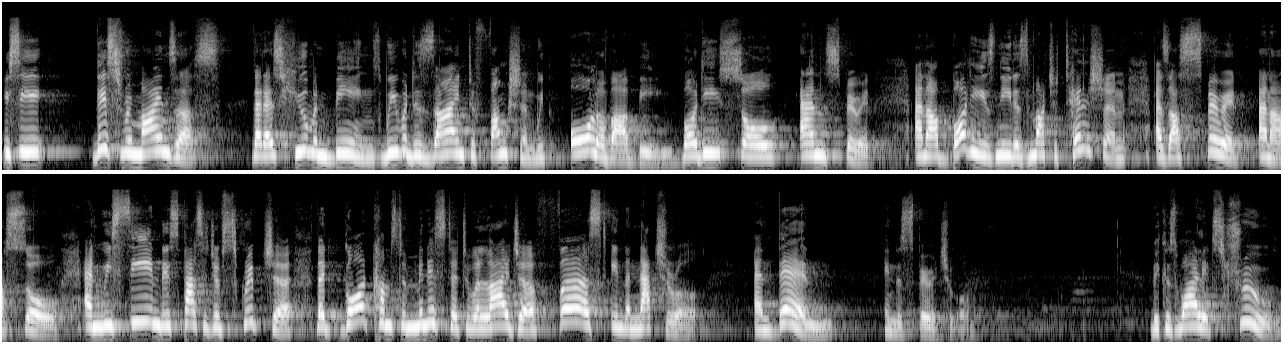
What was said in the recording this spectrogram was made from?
You see, this reminds us that as human beings, we were designed to function with all of our being body, soul, and spirit. And our bodies need as much attention as our spirit and our soul. And we see in this passage of scripture that God comes to minister to Elijah first in the natural and then in the spiritual. Because while it's true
